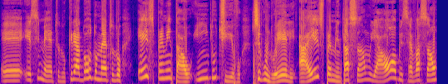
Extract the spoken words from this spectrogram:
é, esse método, criador do método experimental e indutivo. Segundo ele, a experimentação e a observação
